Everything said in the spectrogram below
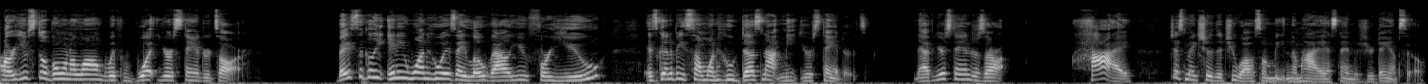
are you still going along with what your standards are? Basically, anyone who is a low value for you is going to be someone who does not meet your standards. Now, if your standards are high, just make sure that you also meeting them high ass standards your damn self.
